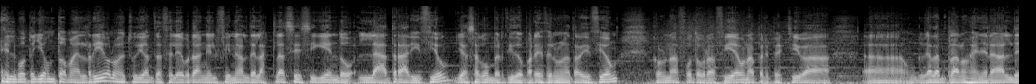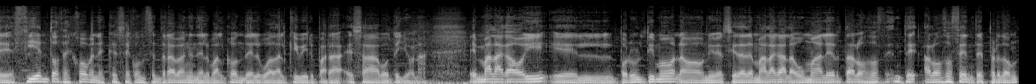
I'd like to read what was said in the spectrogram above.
el botellón toma el río, los estudiantes celebran el final de las clases siguiendo la tradición, ya se ha convertido parece en una tradición, con una fotografía, una perspectiva, uh, un gran plano general de cientos de jóvenes que se concentraban en el balcón del Guadalquivir para esa botellona. En Málaga hoy, por último, la Universidad de Málaga, la UMA alerta a los docentes, a los docentes perdón,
